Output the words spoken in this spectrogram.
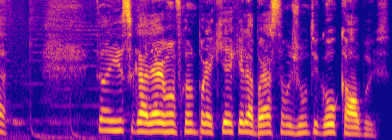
então é isso, galera. Vamos ficando por aqui. Aquele abraço, tamo junto e Go Cowboys.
